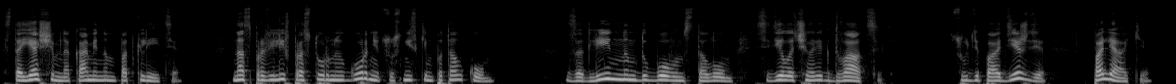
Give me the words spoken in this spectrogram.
стоящем на каменном подклете. Нас провели в просторную горницу с низким потолком. За длинным дубовым столом сидело человек двадцать. Судя по одежде, поляки,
